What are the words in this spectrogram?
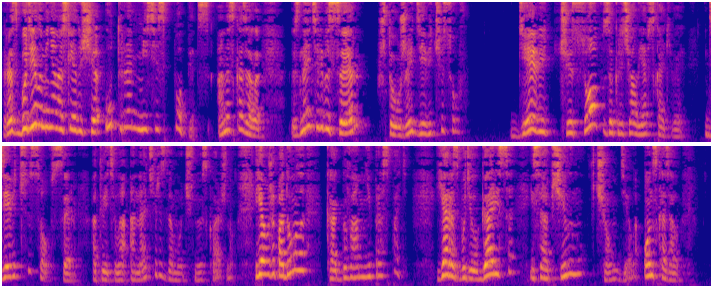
Разбудила меня на следующее утро миссис Поппец. Она сказала, знаете ли вы, сэр, что уже девять часов. «Девять часов!» – закричал я, вскакивая. «Девять часов, сэр», — ответила она через замочную скважину. «Я уже подумала, как бы вам не проспать». Я разбудил Гарриса и сообщил ему, в чем дело. Он сказал,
